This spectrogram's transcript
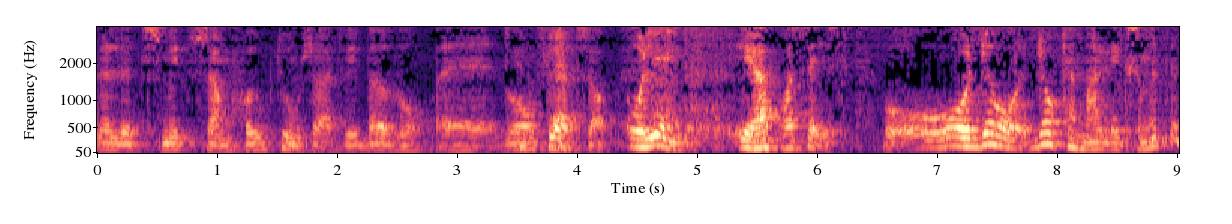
väldigt smittsam sjukdom så att vi behöver eh, vårdplatser. Och längre. Ja, precis. Och, och då, då kan man liksom inte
